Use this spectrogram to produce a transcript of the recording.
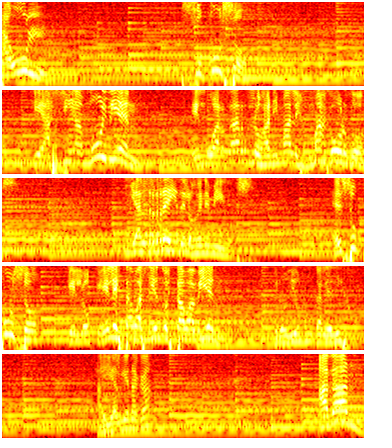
Saúl supuso que hacía muy bien en guardar los animales más gordos y al rey de los enemigos. Él supuso que lo que él estaba haciendo estaba bien, pero Dios nunca le dijo. ¿Hay alguien acá? Adán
